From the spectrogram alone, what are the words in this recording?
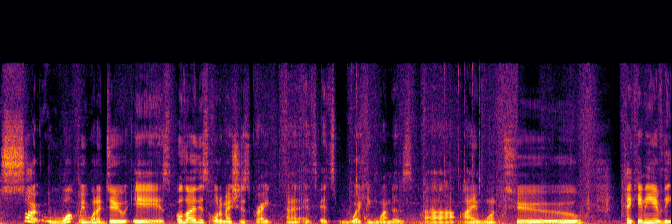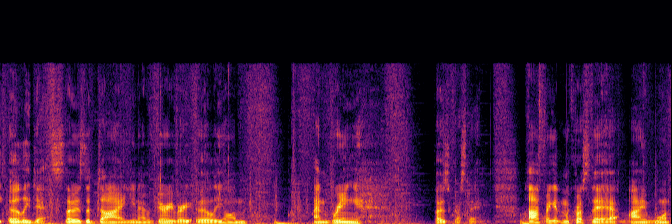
So what we want to do is, although this automation is great and it's, it's working wonders, uh, I want to take any of the early deaths, those that die, you know, very, very early on, and bring those across there. After I get them across there, I want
